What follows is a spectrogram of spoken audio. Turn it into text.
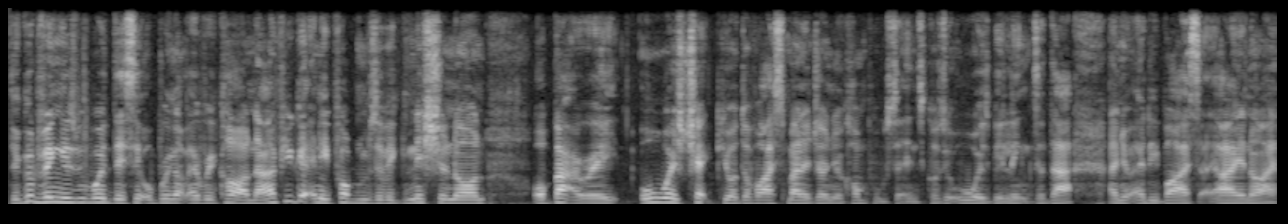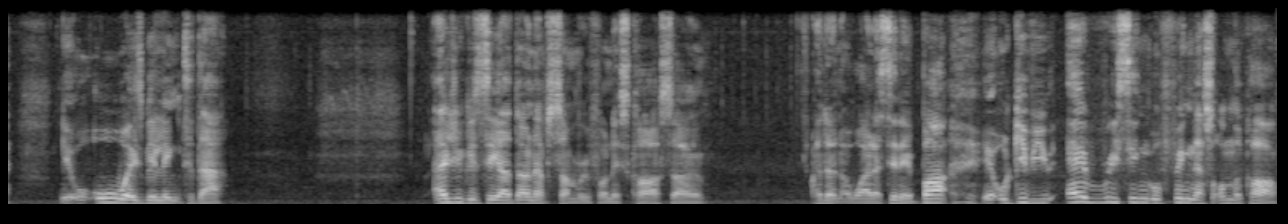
the good thing is with this, it will bring up every car. Now, if you get any problems with ignition on or battery, always check your device manager on your comport settings because it will always be linked to that and your EDIABAS INI. It will always be linked to that. As you can see, I don't have sunroof on this car, so I don't know why that's in it, but it will give you every single thing that's on the car.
